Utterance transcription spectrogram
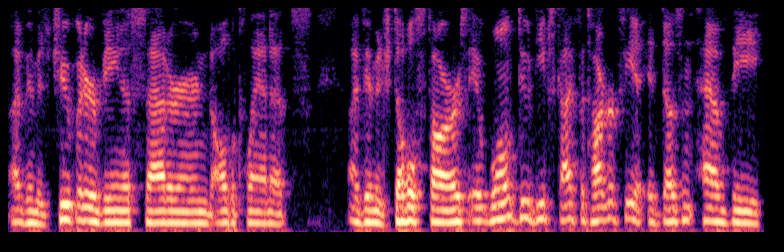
I've imaged Jupiter, Venus, Saturn, all the planets. I've imaged double stars. It won't do deep sky photography. It doesn't have the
